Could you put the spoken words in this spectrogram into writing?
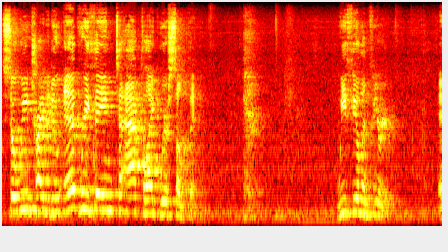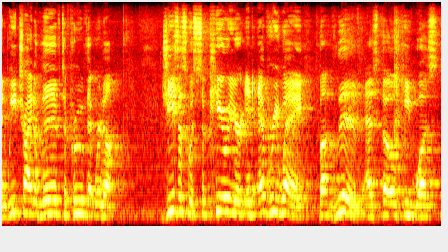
so we try to do everything to act like we're something. We feel inferior, and we try to live to prove that we're not. Jesus was superior in every way, but lived as though he was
